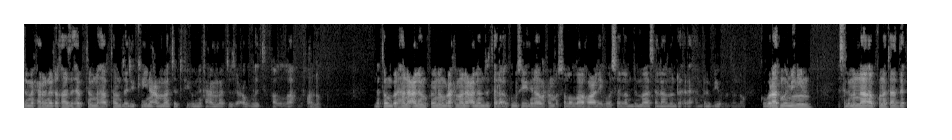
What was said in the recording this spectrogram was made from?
ዝምሕር ንድኻ ዘሀብትም ንሃብታም ዘድኪ ንዓማጺ ኣጥፊኡ ንተዓማጺ ዘዐውት ኣላህ ምዃኑ ነቶም ብርሃነ ዓለም ኮይኖም ራሕማን ዓለም ዝተላእኩ ሰይድና ሙሐመድ ሰለላሁ ዓለይሂ ወሰለም ድማ ሰላምን ርህራሀን ረቢ የውርደሎም ክቡራት ሙእሚኒን፣ እስልምና ኣብ ኩነታት ደቂ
